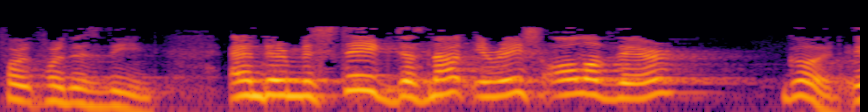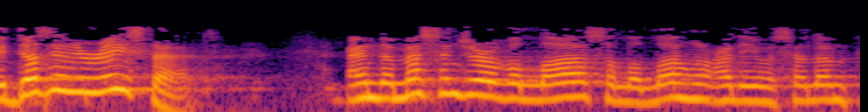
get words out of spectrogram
for, for this deen. And their mistake does not erase all of their good. It doesn't erase that. And the Messenger of Allah sallallahu alaihi wasallam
